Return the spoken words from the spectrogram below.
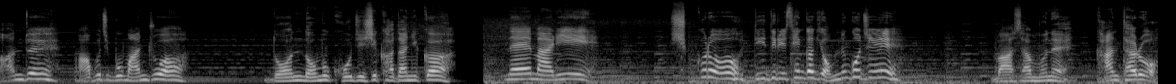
안 돼. 아버지 몸 안 좋아. 넌 너무 고지식하다니까. 내 말이 시끄러. 니들이 생각이 없는 거지. 마사문에 칸타로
